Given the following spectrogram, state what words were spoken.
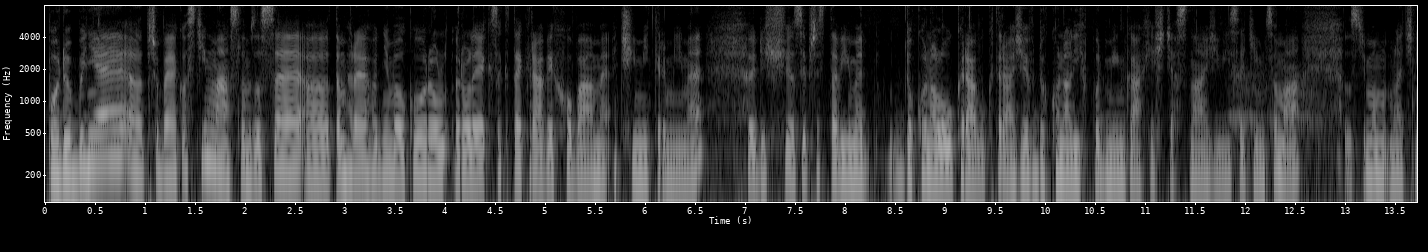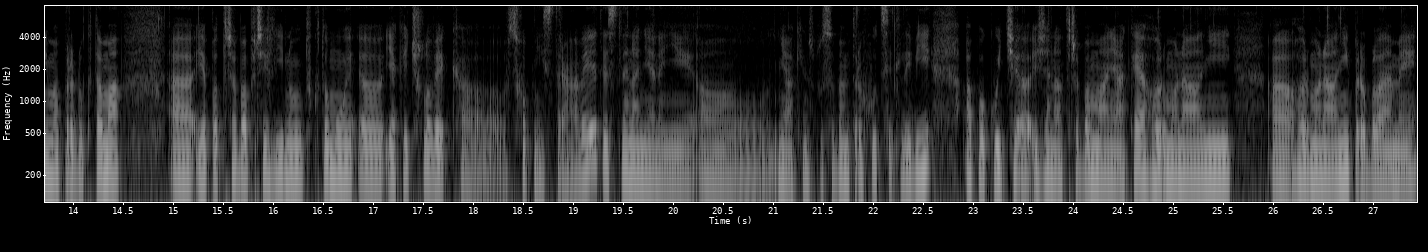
podobně uh, třeba jako s tím máslem. Zase uh, tam hraje hodně velkou roli, jak se k té krávě chováme a čím ji krmíme. Když si představíme dokonalou krávu, která žije v dokonalých podmínkách, je šťastná, živí se tím, co má, s těma mléčnýma produktama eh, je potřeba přihlídnout k tomu, eh, jak je člověk eh, schopný strávit, jestli na ně není nějakým způsobem trochu citlivý. A pokud žena třeba má nějaké hormonální, hormonální problémy,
